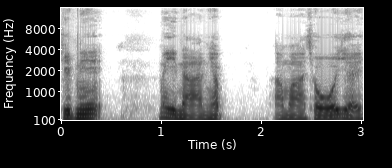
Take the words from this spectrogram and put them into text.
คลิปนี้ไม่นานครับ เอามาโชว์เฉย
